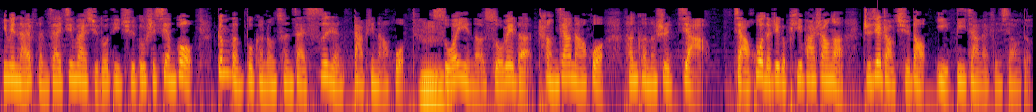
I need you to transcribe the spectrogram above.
因为奶粉在境外许多地区都是限购，根本不可能存在私人大批拿货。嗯所以呢，所谓的厂家拿货，很可能是假假货的这个批发商啊，直接找渠道以低价来分销的。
